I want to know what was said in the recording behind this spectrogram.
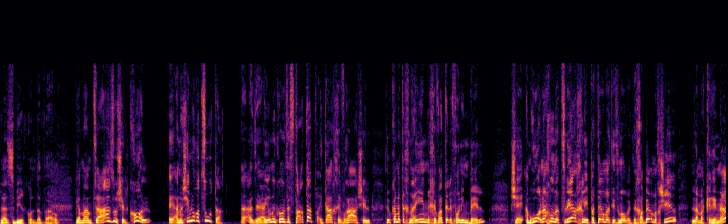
להסביר כל דבר. גם ההמצאה הזו של קול, אה, אנשים לא רצו אותה. אז אה, היום הם קוראים לזה סטארט-אפ, הייתה חברה של, היו כמה טכנאים מחברת טלפונים בל, שאמרו אנחנו נצליח להיפטר מהתזמורת, נחבר מכשיר למקרנה,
